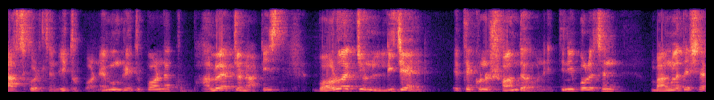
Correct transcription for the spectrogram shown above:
কাজ করেছেন, ঋতুপর্ণা। এবং ঋতুপর্ণা খুব ভালো একজন আর্টিস্ট বড় একজন লিজেন্ড এতে কোনো সন্দেহ নেই। তিনি বলেছেন, বাংলাদেশে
